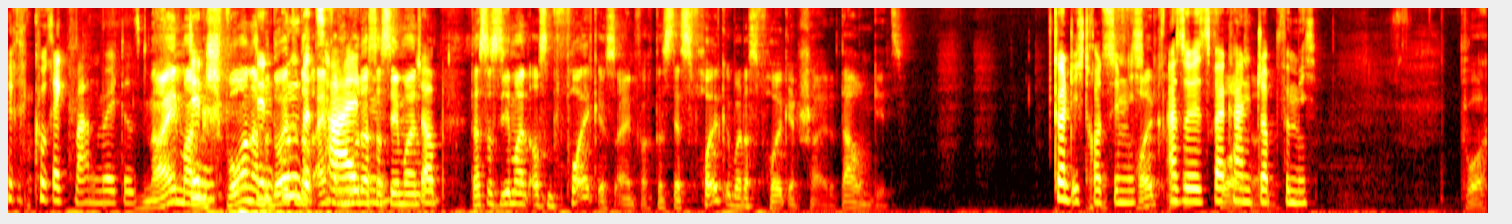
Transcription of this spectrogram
korrekt machen möchtest. Nein, Mann, Den- Geschworener den bedeutet doch einfach nur, dass das jemand, Job. dass das jemand aus dem Volk ist einfach, dass das Volk über das Volk entscheidet. Darum geht's. Könnte ich trotzdem nicht. Also es wäre kein. Job für mich. Boah.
